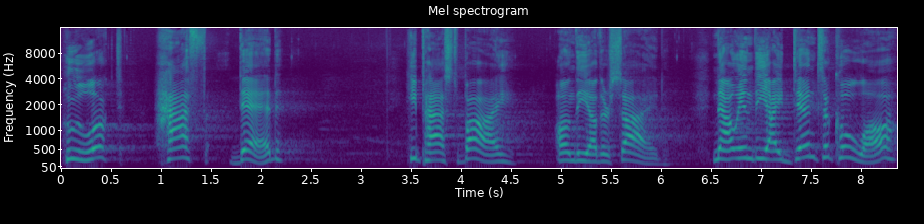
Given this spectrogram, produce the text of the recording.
who looked half dead, he passed by on the other side. Now, in the Levitical law,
